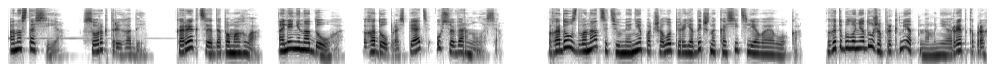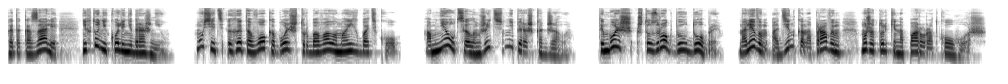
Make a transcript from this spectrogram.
Анастасія, 43 гады. Карэкцыя дапамагла, але ненадоўга. Гадоў праз 5 усё вярнулася. Гадоў з 12 у мяне пачало перыядычна касіць левае вока. Гэта было не дужа прыкметна, мне рэдка пра гэта казалі, ніхто ніколі не дражніў. Мусіць, гэта вока больш турбавала маіх бацькоў, а мне ў цэлым жыць не перашкаджала. Тым больш, што зрок быў добры. На левым адзінка на правым можа толькі на пару радкоў горш.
